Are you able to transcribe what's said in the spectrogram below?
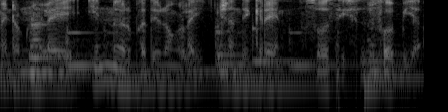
மீண்டும் நாளை இன்னொரு பதிவில் உங்களை சந்திக்கிறேன். சோசியல் ஃபோபியா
